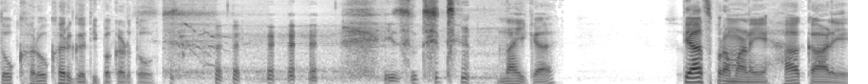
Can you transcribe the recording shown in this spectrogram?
तो खरोखर गती पकडतो? नाही का? त्याचप्रमाणे हा काळ आहे.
